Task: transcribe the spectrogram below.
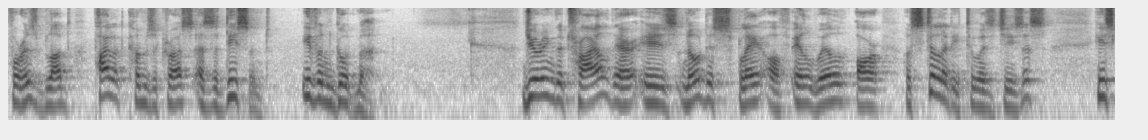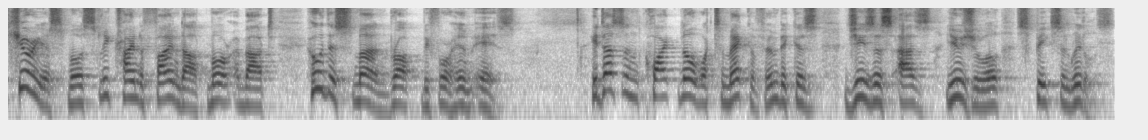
for his blood, Pilate comes across as a decent, even good man. During the trial, there is no display of ill will or hostility towards Jesus. He's curious, mostly trying to find out more about who this man brought before him is. He doesn't quite know what to make of him because Jesus, as usual, speaks in riddles.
